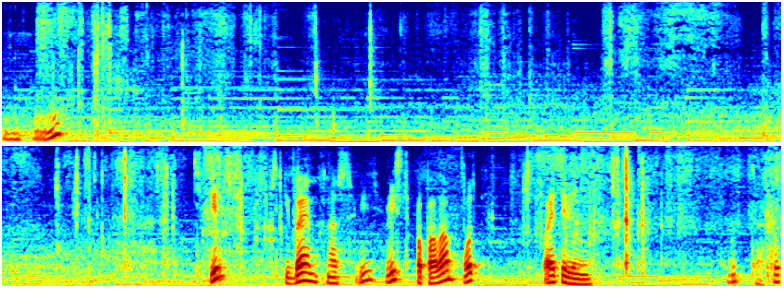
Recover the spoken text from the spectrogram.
Угу. Теперь сгибаем наш лист пополам вот по этой линии. Вот так вот.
